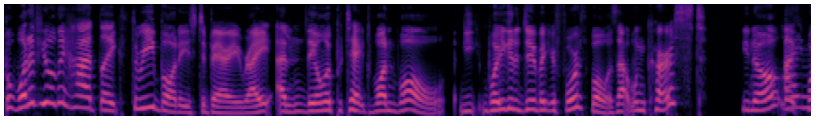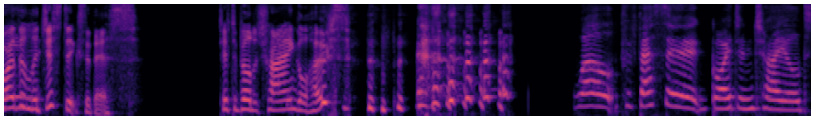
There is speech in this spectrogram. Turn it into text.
But what if you only had like three bodies to bury, right? And they only protect one wall. You, what are you going to do about your fourth wall? Is that one cursed? You know, like I what are the logistics of this? Do you have to build a triangle house? Well, Professor Gordon Childe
